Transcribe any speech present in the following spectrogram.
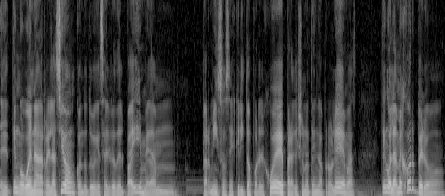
Eh, tengo buena relación. Cuando tuve que salir del país me dan permisos escritos por el juez para que yo no tenga problemas. Tengo la mejor, pero,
